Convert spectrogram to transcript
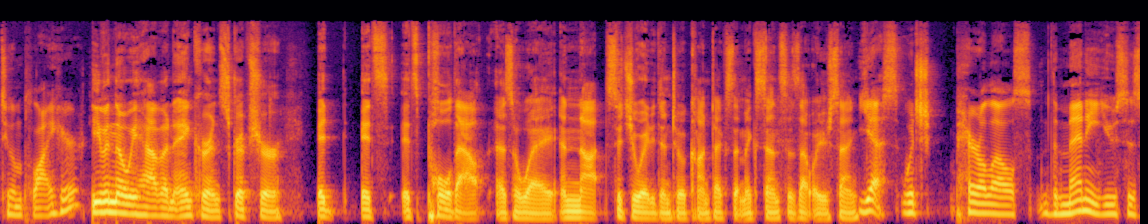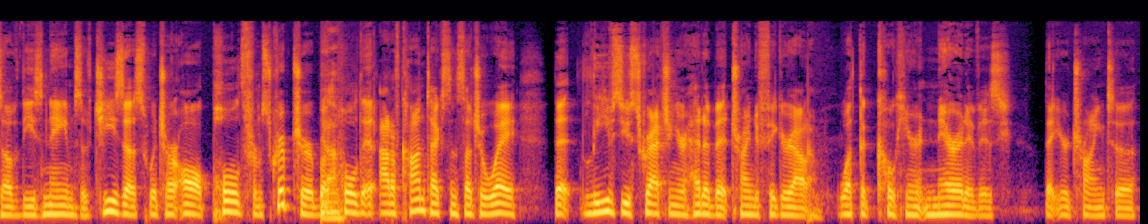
to imply here. Even though we have an anchor in Scripture, it it's it's pulled out as a way and not situated into a context that makes sense. Is that what you're saying? Yes, which parallels the many uses of these names of Jesus, which are all pulled from Scripture, but Yeah. pulled out of context in such a way that leaves you scratching your head a bit, trying to figure out what the coherent narrative is that you're trying to,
